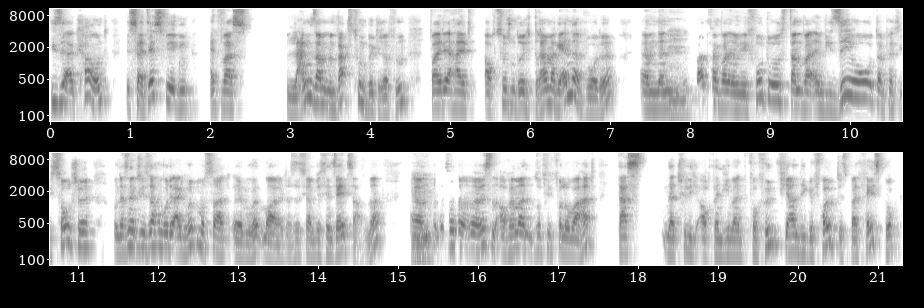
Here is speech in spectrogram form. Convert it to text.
dieser Account ist halt deswegen etwas langsam im Wachstum begriffen, weil der halt auch zwischendurch dreimal geändert wurde. Ähm, dann mhm. am Anfang waren irgendwie Fotos, dann war irgendwie SEO, dann plötzlich Social. Und das sind natürlich Sachen, wo der Algorithmus sagt, äh, Moment mal, das ist ja ein bisschen seltsam. Ne? Ähm, mhm. Ähm, und das muss man immer wissen, auch wenn man so viel Follower hat, dass natürlich auch, wenn jemand vor fünf Jahren dir gefolgt ist bei Facebook,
